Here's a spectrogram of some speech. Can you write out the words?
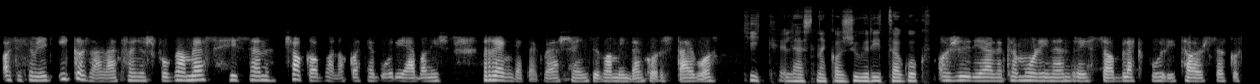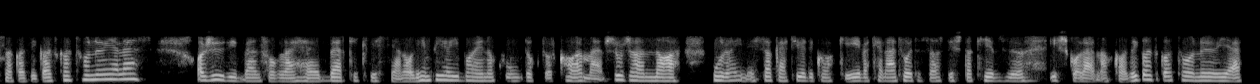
Azt hiszem, hogy egy igazán látványos program lesz, hiszen csak abban a kategóriában is rengeteg versenyző van minden korosztályból. Kik lesznek a zsűritagok? A zsűri elnöke Maureen Andrész a Blackpool Guitar Circusnak az igazgatónője lesz, a zsűriben foglal helyet Berki Krisztián olimpiai bajnokunk, dr. Kalmár Zsuzsanna, Murai és Szakács Ildikó, aki éveken át volt az artista képző iskolának az igazgatónője,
